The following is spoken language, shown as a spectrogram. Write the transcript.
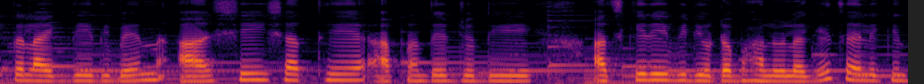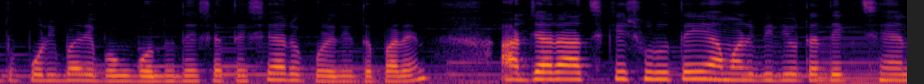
একটা লাইক দিয়ে দিবেন। আর সেই সাথে আপনাদের যদি আজকের এই ভিডিওটা ভালো লাগে, চাইলে কিন্তু পরিবার এবং বন্ধুদের সাথে শেয়ারও করে দিতে পারেন। আর যারা আজকে শুরুতেই আমার ভিডিওটা দেখছেন,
